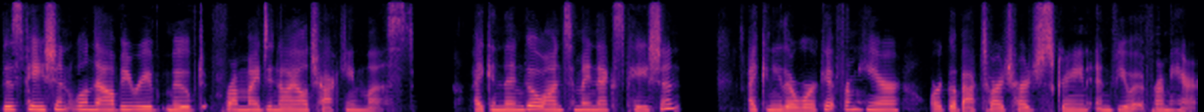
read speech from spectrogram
this patient will now be removed from my denial tracking list. I can then go on to my next patient. I can either work it from here or go back to our charge screen and view it from here.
